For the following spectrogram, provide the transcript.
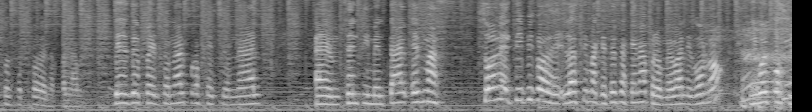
concepto de la palabra. Desde personal, profesional, em, sentimental. Es más, son el típico de lástima que seas ajena, pero me vale gorro y voy por ti.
